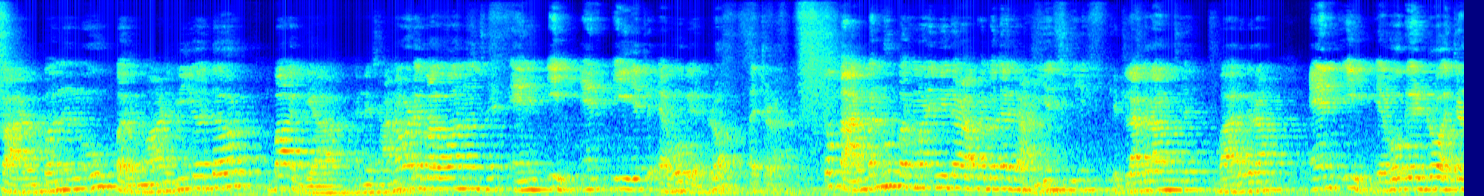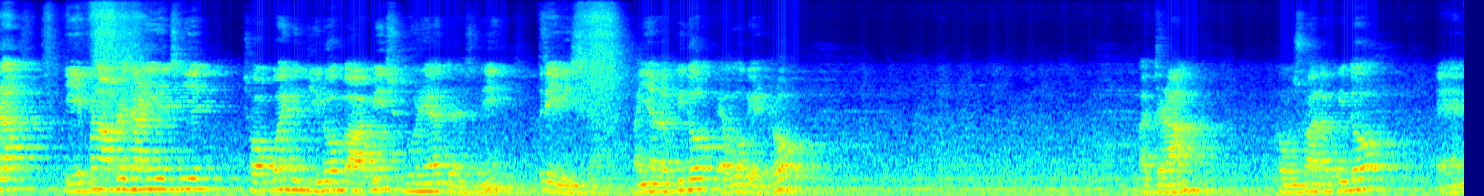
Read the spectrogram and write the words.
કાર્બનનું પરમાણુય દળ ભાગ્યા. અને શાના વડે ભાગવાનો છે? Ne Ne એટલે એવોગેડ્રો અચળાંક. તો કાર્બનનું પરમાણુય દળ આપણે બધા જાણીએ છીએ. કેટલા ગ્રામ છે? 12 ગ્રામ Ne એવોગેડ્રો અચળાંક. એ પણ આપણે જાણીએ છીએ. 6.022 10 ની 23 અહીંયા લખી દો એવોગેડ્રો અચળાંક. કૌંસમાં લખી દો n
